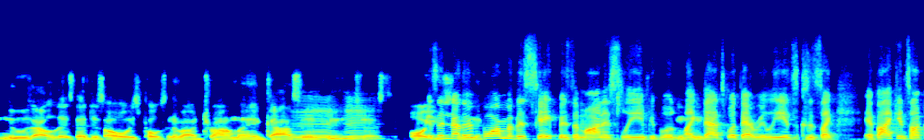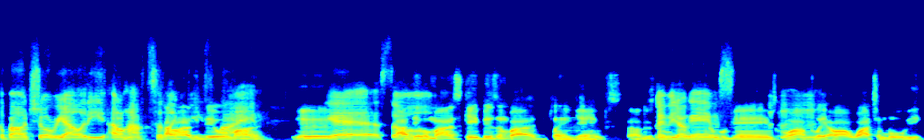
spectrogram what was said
news outlets that just always posting about drama and gossip mm-hmm. and just all it's another form of escapism honestly and people mm-hmm. like that's what that really is because it's like if i can talk about your reality i don't have to like I don't have to deal with mine yeah. Yeah. So I deal with my escapism by playing games. I'll just play video games. games, mm-hmm. or I play, or I watch a movie.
